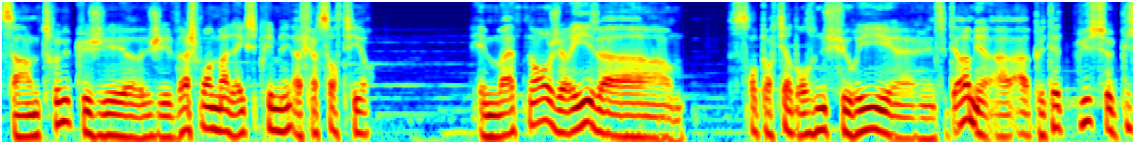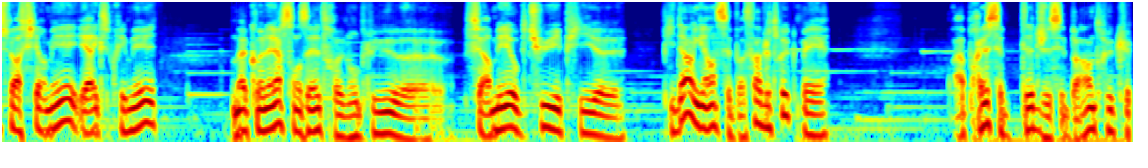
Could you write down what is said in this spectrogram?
c'est un truc que euh, j'ai vachement de mal à exprimer, à faire sortir. Et maintenant, j'arrive à se repartir dans une furie, euh, etc., mais à, peut-être plus, plus m'affirmer et à exprimer ma colère sans être non plus euh, fermé, obtus et puis, puis dingue. Hein, c'est pas ça le truc, mais après, c'est peut-être, je sais pas, un truc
